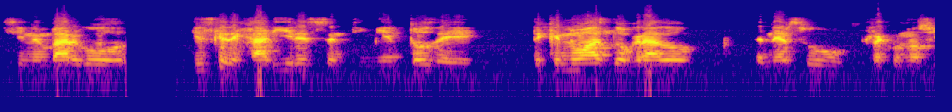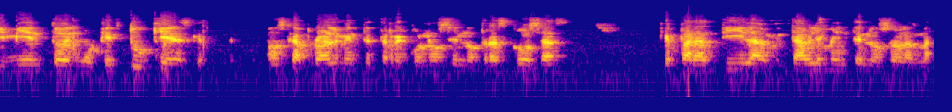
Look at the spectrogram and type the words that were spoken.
Sin embargo, tienes que dejar ir ese sentimiento de, de que no has logrado tener su reconocimiento en lo que tú quieres que te reconozca. Probablemente te reconocen otras cosas que para ti lamentablemente no son las más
